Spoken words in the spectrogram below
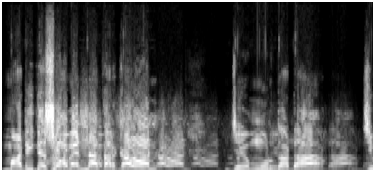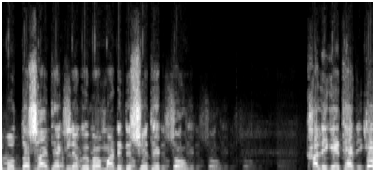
মাটিতে শোয়াবেন না তার কারণ যে মুর্দাটা জীবদ্দশায় থাকলে ওইভাবে মাটিতে শুয়ে থাকতো? খালি গিয়ে থাকতো।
